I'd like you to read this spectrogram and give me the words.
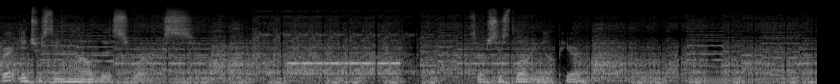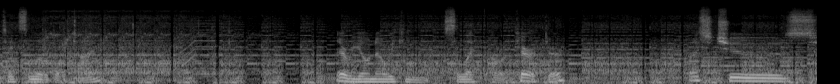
very interesting how this works. So it's just loading up here. Takes a little bit of time. There we go, now we can select our character. Let's choose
